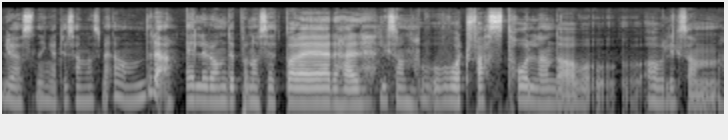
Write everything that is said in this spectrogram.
lösningar tillsammans med andra. Eller om det på något sätt bara är det här, liksom, vårt fasthållande av, av liksom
